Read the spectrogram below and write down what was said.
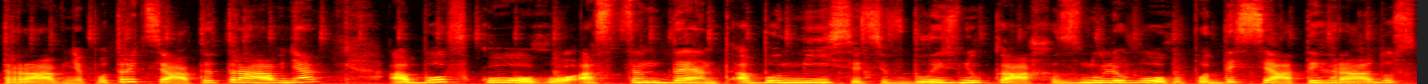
травня по 30 травня, або в кого асцендент або місяць в близнюках з 0 по 10 градус.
